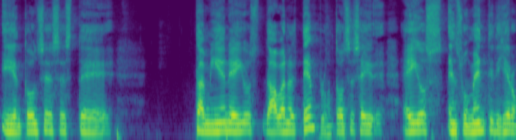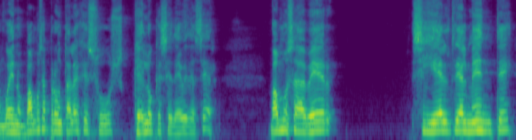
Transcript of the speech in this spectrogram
Y entonces, este, también ellos daban al templo. Entonces ellos en su mente dijeron, bueno, vamos a preguntarle a Jesús qué es lo que se debe de hacer. Vamos a ver si Él realmente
